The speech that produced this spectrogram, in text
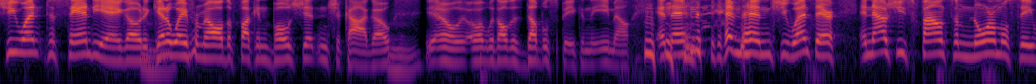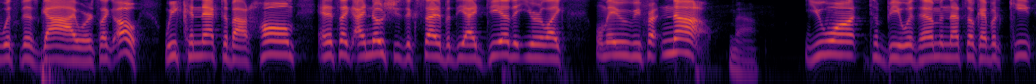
she went to San Diego to Mm-hmm. get away from all the fucking bullshit in Chicago, you know, with all this double speak in the email. And then and then she went there and now she's found some normalcy with this guy where it's like, "Oh, we connect about home." And it's like I know she's excited, but the idea that you're like, "Well, maybe we be friends." No. no. You want to be with him, and that's okay. But keep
